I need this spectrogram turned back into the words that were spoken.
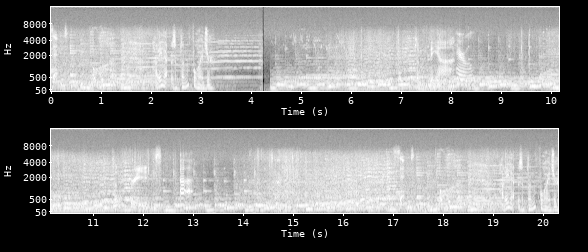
Sit. Oh, honey, that was a Plymouth Voyager. A Voyager.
